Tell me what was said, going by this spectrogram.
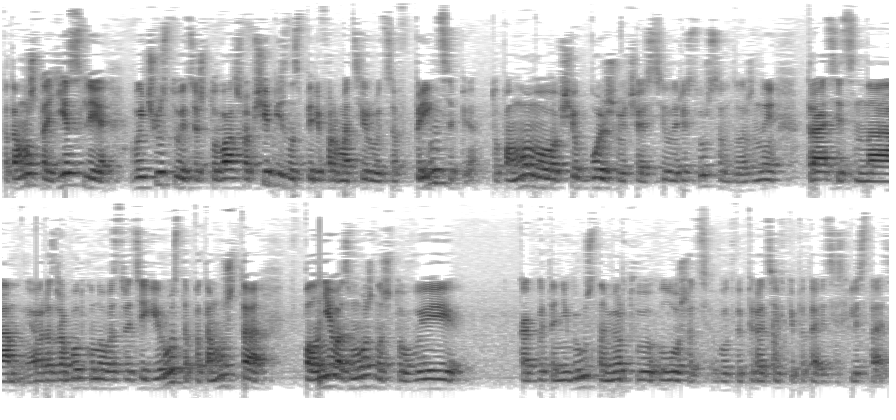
Потому что если вы чувствуете, что ваш вообще бизнес переформатируется в принципе, то, по-моему, вообще большую часть сил и ресурсов должны тратить на разработку новой стратегии роста, потому что вполне возможно, что вы как бы это ни грустно, мертвую лошадь вот в оперативке пытаетесь хлестать.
